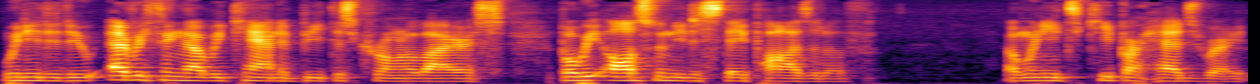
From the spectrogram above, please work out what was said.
We need to do everything that we can to beat this coronavirus, but we also need to stay positive. And we need to keep our heads right.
